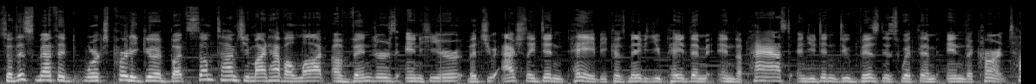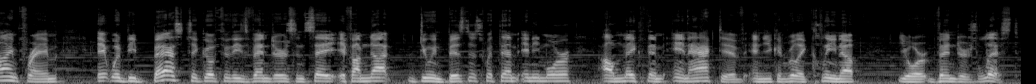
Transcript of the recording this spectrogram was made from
So this method works pretty good, but sometimes you might have a lot of vendors in here that you actually didn't pay because maybe you paid them in the past and you didn't do business with them in the current time frame. It would be best to go through these vendors and say, if I'm not doing business with them anymore, I'll make them inactive and you can really clean up your vendors list.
